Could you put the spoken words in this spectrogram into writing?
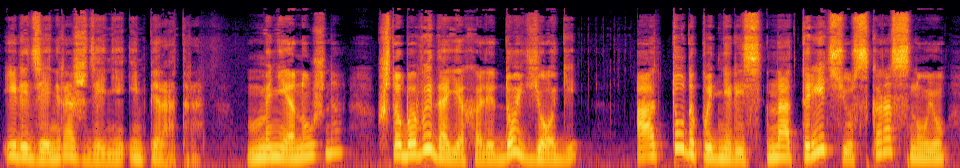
или день рождения императора. Мне нужно, чтобы вы доехали до йоги, а оттуда поднялись на третью скоростную —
